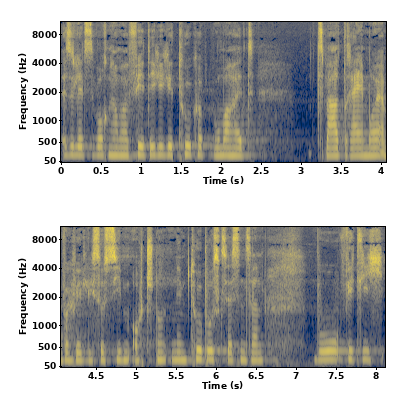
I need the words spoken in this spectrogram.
also letzte Woche haben wir eine viertägige Tour gehabt, wo wir halt zwei, dreimal einfach wirklich so sieben, acht Stunden im Tourbus gesessen sind, wo wirklich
